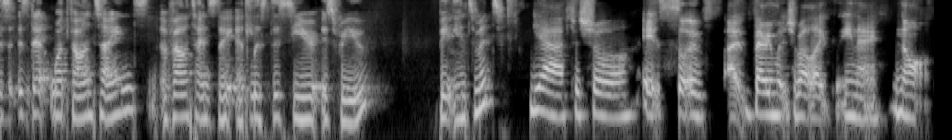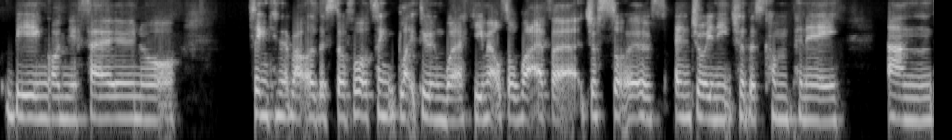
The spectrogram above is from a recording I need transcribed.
is, is that what valentine's valentine's day at least this year is for you being intimate? Yeah for sure. It's sort of uh, very much about like you know not being on your phone or thinking about other stuff or think like doing work emails or whatever just sort of enjoying each other's company and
